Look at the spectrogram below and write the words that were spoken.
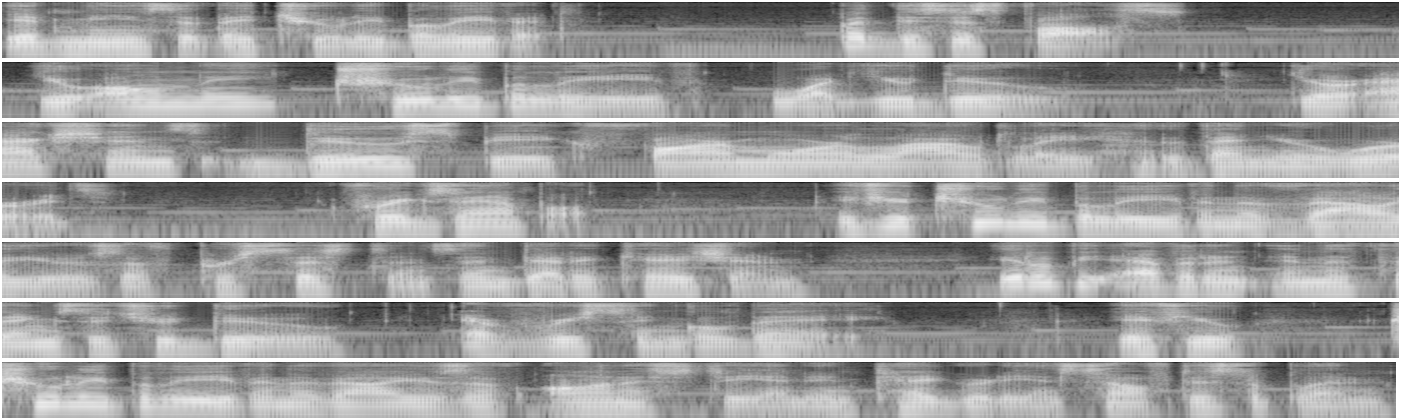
it means that they truly believe it. But this is false. You only truly believe what you do. Your actions do speak far more loudly than your words. For example, if you truly believe in the values of persistence and dedication, it'll be evident in the things that you do every single day. If you truly believe in the values of honesty and integrity and self-discipline,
